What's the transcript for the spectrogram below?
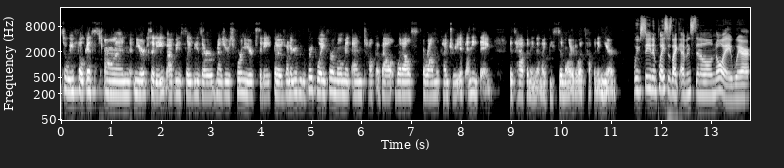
So we focused on New York City. Obviously, these are measures for New York City, but I was wondering if we could break away for a moment and talk about what else around the country, if anything, is happening that might be similar to what's happening here. We've seen in places like Evanston, Illinois, where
